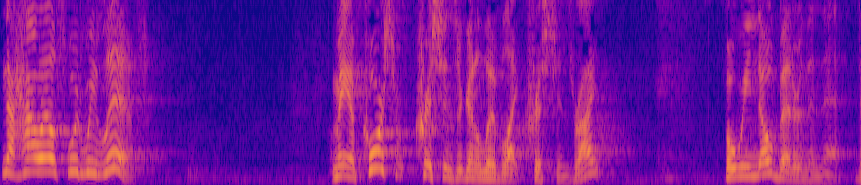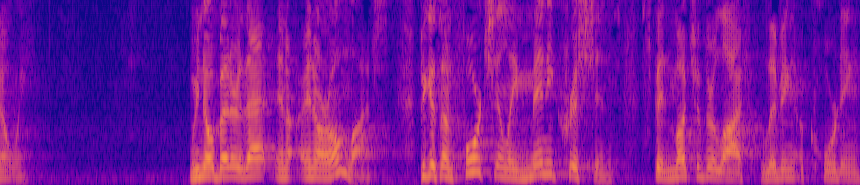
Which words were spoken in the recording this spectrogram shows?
now, how else would we live? I mean, of course, Christians are going to live like Christians, right? But we know better than that, don't we? We know better than that in, in our own lives. Because unfortunately, many Christians spend much of their life living according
